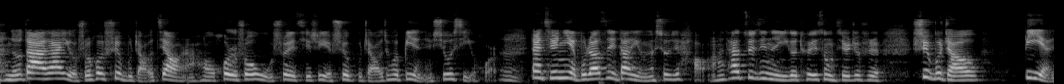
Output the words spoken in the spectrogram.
很多大家有时候会睡不着觉，然后或者说午睡其实也睡不着，就会闭眼睛休息一会儿。嗯。但其实你也不知道自己到底有没有休息好。然后他最近的一个推送其实就是睡不着。闭眼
